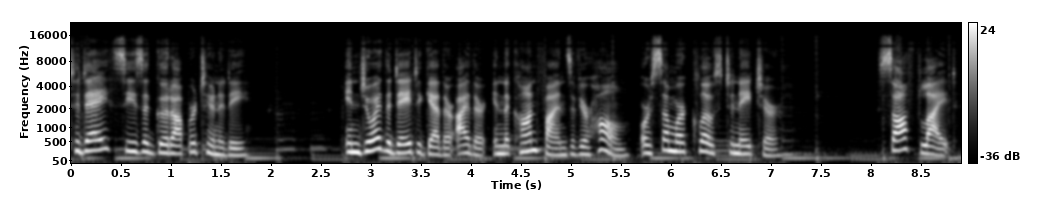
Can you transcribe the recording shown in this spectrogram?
today sees a good opportunity. Enjoy the day together either in the confines of your home or somewhere close to nature. Soft light,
